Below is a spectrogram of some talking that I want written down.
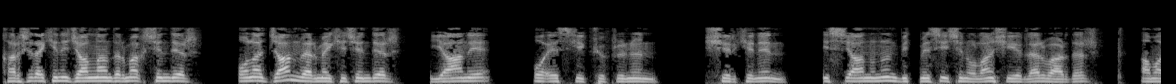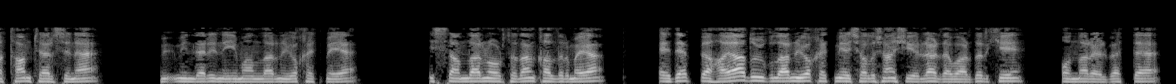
Karşıdakini canlandırmak içindir. Ona can vermek içindir. Yani o eski küfrünün, şirkinin, isyanının bitmesi için olan şiirler vardır. Ama tam tersine müminlerin imanlarını yok etmeye, İslamlarını ortadan kaldırmaya, edep ve haya duygularını yok etmeye çalışan şiirler de vardır ki onlar elbette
